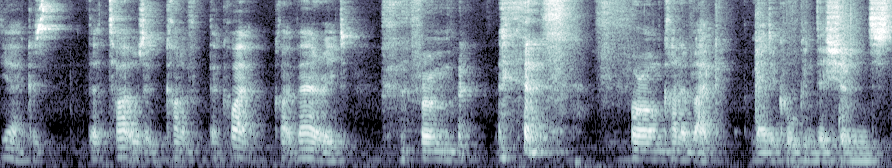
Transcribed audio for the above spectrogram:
yeah, because the titles are kind of they're quite quite varied, from from kind of like medical conditions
